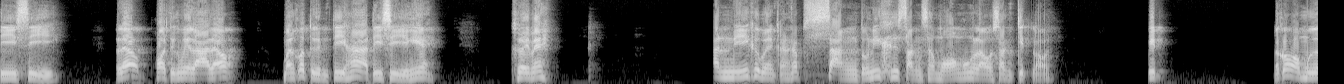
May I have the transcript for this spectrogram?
ตีสี่แล้วพอถึงเวลาแล้ว มันก็ตื่นตีห้าตีสี่อย่างเงี้ยเคยไหม อันนี้ก็เหมือนกันครับ สั่งตรงนี้คือสั่งสมองของเราสั่งจิตเรา ปิด แล้วก็เอามือ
